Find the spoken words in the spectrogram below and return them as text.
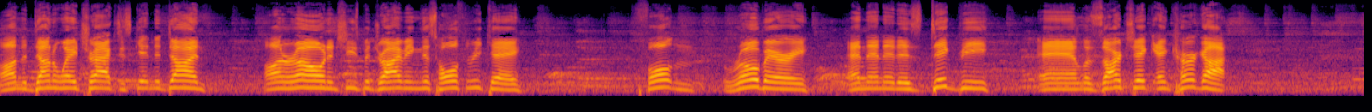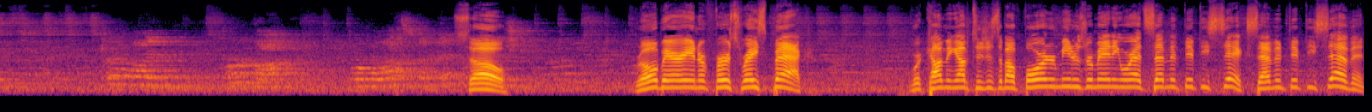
on the Duniway track, just getting it done on her own, and she's been driving this whole 3K. Fulton, Rowbury, and then it is Digby and Lazarchik and Kurgat. So, Rowbury in her first race back. We're coming up to just about 400 meters remaining. We're at 756, 757.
